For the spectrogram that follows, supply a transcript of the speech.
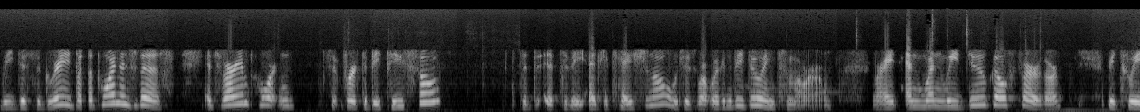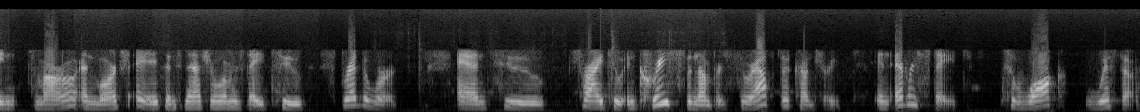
we disagreed. But the point is this: it's very important to, for it to be peaceful, to it to be educational, which is what we're going to be doing tomorrow, right? And when we do go further between tomorrow and March 8th, International Women's Day, to spread the word and to try to increase the numbers throughout the country in every state to walk with us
